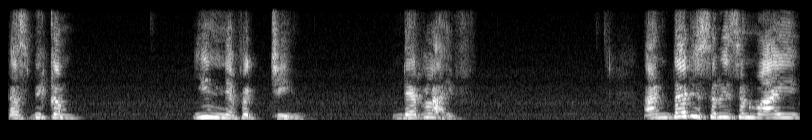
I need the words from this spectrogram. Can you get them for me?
has become ineffective in their life. And that is the reason why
